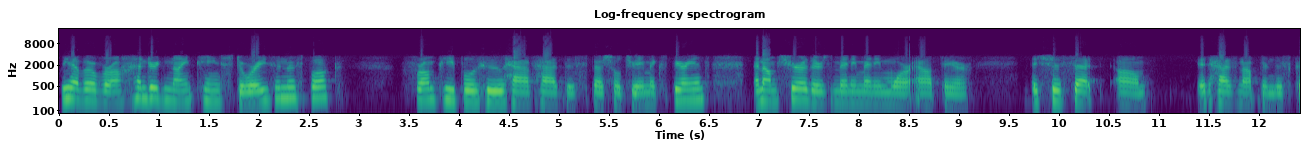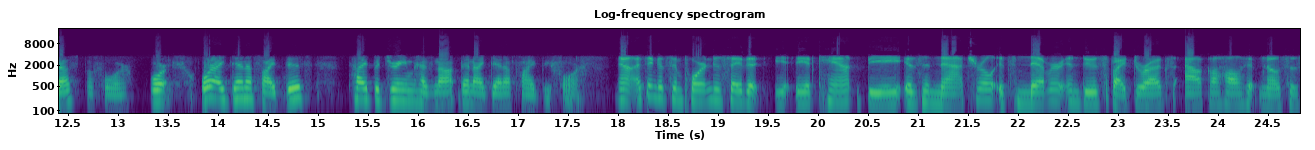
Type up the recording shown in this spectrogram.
We have over 119 stories in this book from people who have had this special dream experience, and I'm sure there's many, many more out there. It's just that um, it has not been discussed before or or identified. This type of dream has not been identified before. Now, I think it's important to say that it can't be is natural. It's never induced by drugs, alcohol, hypnosis,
